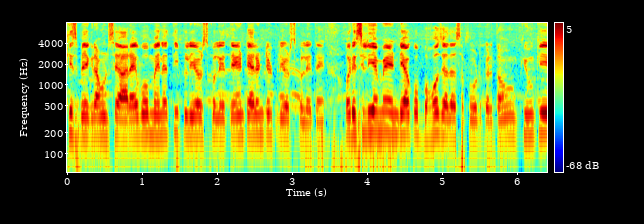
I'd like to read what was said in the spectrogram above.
किस बैकग्राउंड से आ रहा है। वो मेहनती प्लेयर्स को लेते हैं टैलेंटेड प्लेयर्स को लेते हैं। और इसलिए मैं इंडिया को बहुत ज़्यादा सपोर्ट करता हूँ क्योंकि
